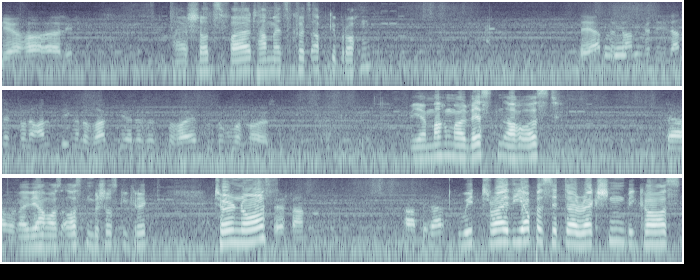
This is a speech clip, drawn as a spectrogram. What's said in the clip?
Ha- äh, Lied. Äh, Shots fired, haben wir jetzt kurz abgebrochen. Der hat verstanden, könnt ihr die Landezone anfliegen und da sagt ihr, das ist zu heiß, wir suchen was Neues. Wir machen mal Westen nach Ost, That was weil wir haben aus Osten Beschuss gekriegt. Turn north. Verstanden. Copy that. We try the opposite direction because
